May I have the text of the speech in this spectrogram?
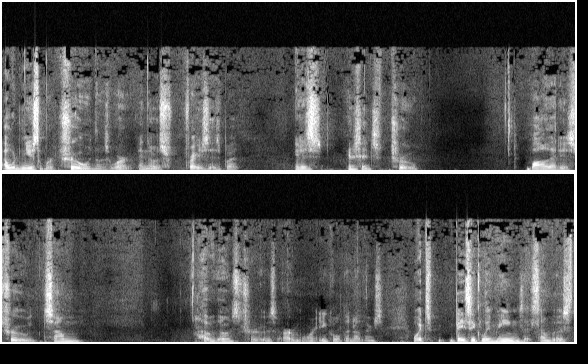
I wouldn't use the word true in those word in those phrases, but it is in a sense true. While that is true, some of those truths are more equal than others, which basically means that some of those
